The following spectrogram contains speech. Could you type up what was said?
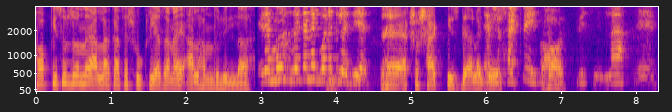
সব কিছুর জন্য আল্লাহর কাছে শুক্রিয়া জানাই আলহামদুলিল্লাহ। এটা মরচ দেখে গনে তুলে দিয়ে। হ্যাঁ একশো ষাট পিস দেওয়া লাগবে। একশো ষাট পিস হয়। বিসমিল্লাহ। এক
